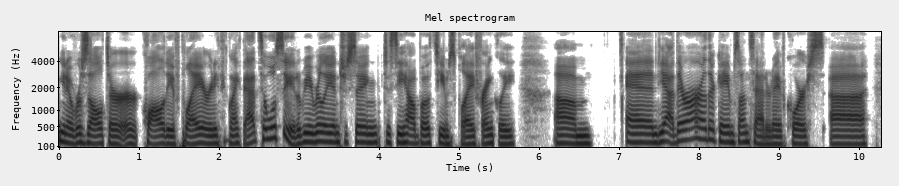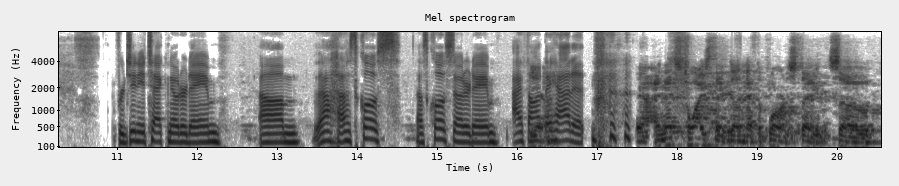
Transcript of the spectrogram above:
you know, result or, or quality of play or anything like that. So we'll see. It'll be really interesting to see how both teams play, frankly. Um, and yeah, there are other games on Saturday, of course. Uh, Virginia Tech, Notre Dame. Um, ah, that was close. That's close, Notre Dame. I thought yeah. they had it. yeah, and that's twice they've done that to Florida State. So,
